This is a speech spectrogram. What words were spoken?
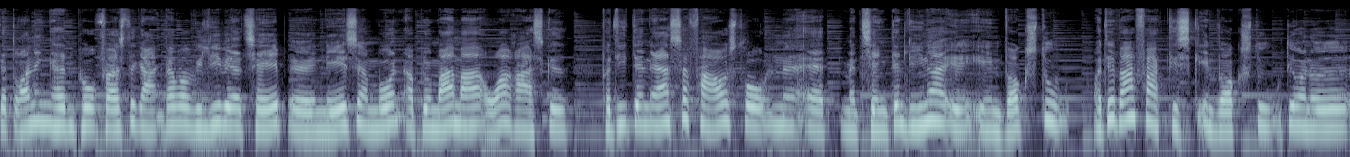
Da dronningen havde den på første gang, der var vi lige ved at tabe øh, næse og mund og blev meget, meget overrasket, fordi den er så farvestrålende, at man tænkte, den ligner øh, en voksdu. Og det var faktisk en voksdu. Det var noget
